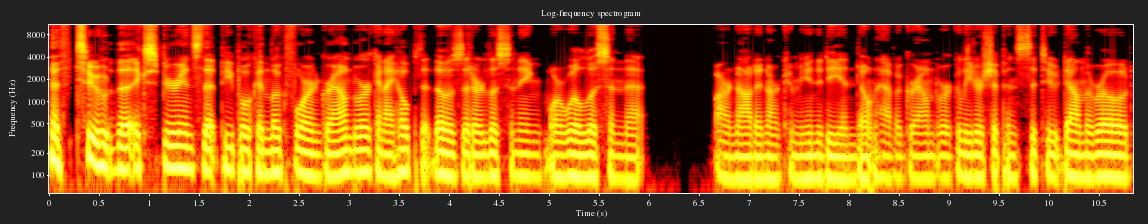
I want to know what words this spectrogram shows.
to the experience that people can look for in groundwork. And I hope that those that are listening or will listen that are not in our community and don't have a groundwork leadership institute down the road,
